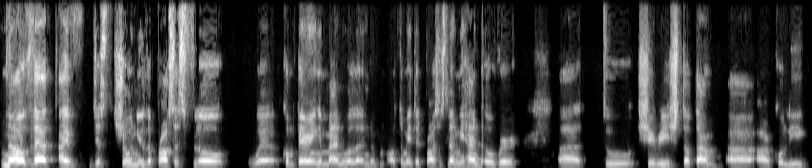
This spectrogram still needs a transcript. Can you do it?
now that I've just shown you the process flow where comparing a manual and an automated process, let me hand over uh, to Shirish Totam, uh, our colleague,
